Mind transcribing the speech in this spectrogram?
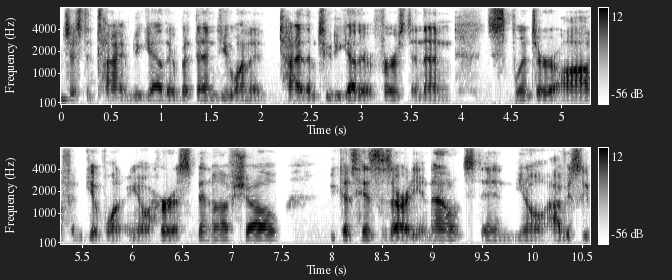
just to tie them together. But then do you want to tie them two together at first and then splinter off and give one, you know, her a spin off show? because his is already announced and you know obviously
